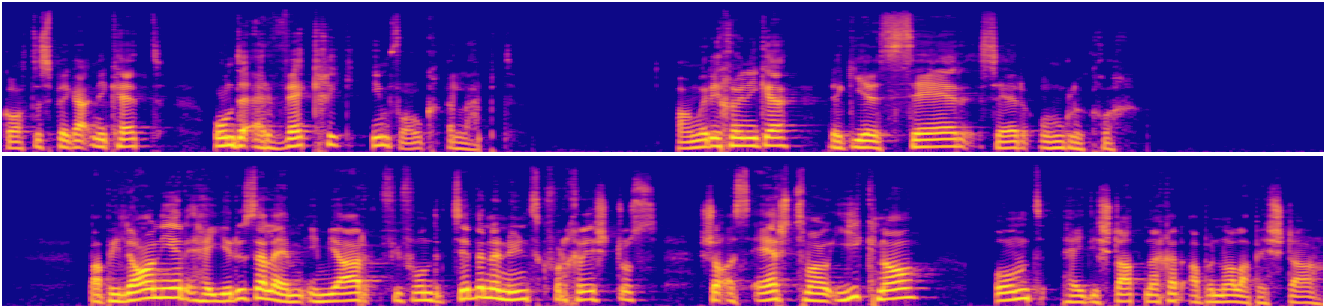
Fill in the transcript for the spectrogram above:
Gottesbegegnung hat und eine Erweckung im Volk erlebt. Andere Könige regieren sehr, sehr unglücklich. Babylonier haben Jerusalem im Jahr 597 vor Christus schon ein erstes Mal eingenommen und haben die Stadt nachher aber noch bestehen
